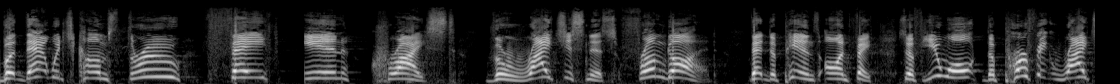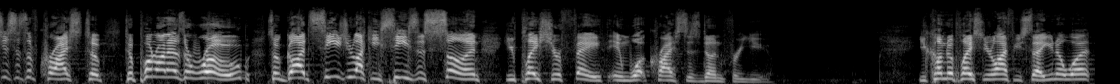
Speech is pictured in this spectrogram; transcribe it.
but that which comes through faith in Christ, the righteousness from God that depends on faith. So if you want the perfect righteousness of Christ to, to put on as a robe, so God sees you like he sees his son, you place your faith in what Christ has done for you. You come to a place in your life, you say, you know what?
